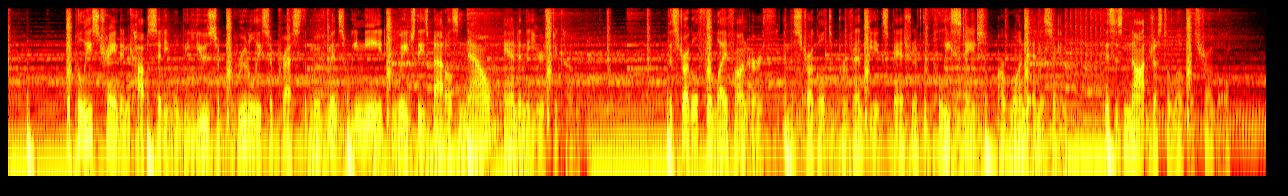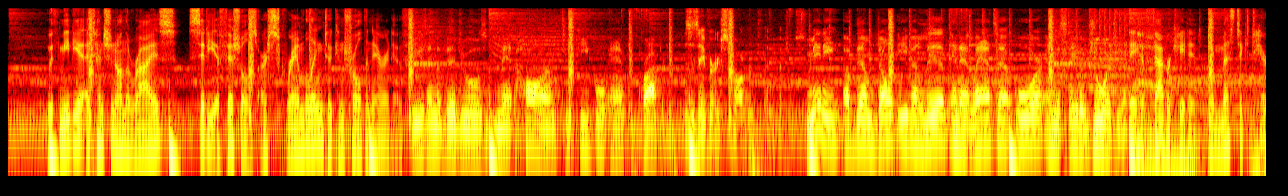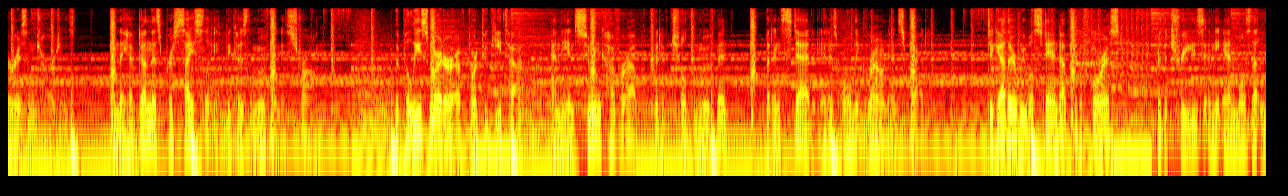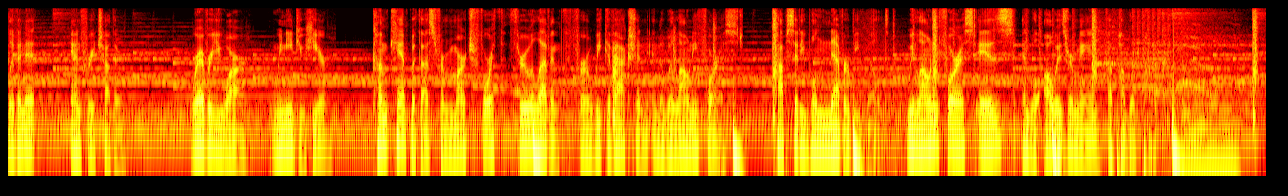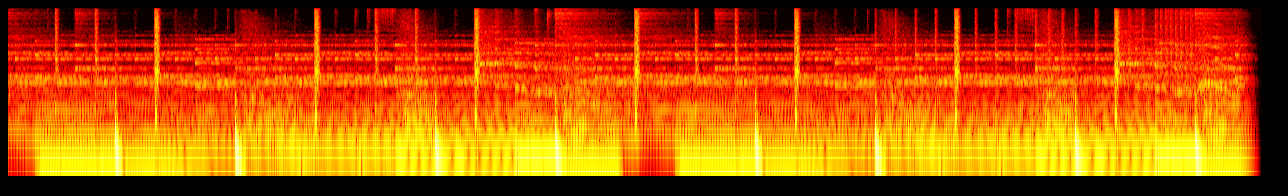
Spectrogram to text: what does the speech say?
The police trained in Cop City will be used to brutally suppress the movements we need to wage these battles now and in the years to come. The struggle for life on Earth and the struggle to prevent the expansion of the police state are one and the same. This is not just a local struggle. With media attention on the rise, city officials are scrambling to control the narrative. These individuals meant harm to people and to property. This is a very small group of individuals. Many of them don't even live in Atlanta or in the state of Georgia. They have fabricated domestic terrorism charges, and they have done this precisely because the movement is strong. The police murder of Tortuguita and the ensuing cover up could have chilled the movement, but instead it has only grown and spread. Together, we will stand up for the forest, for the trees and the animals that live in it, and for each other. Wherever you are, we need you here. Come camp with us from March 4th through 11th for a week of action in the Weelaunee Forest. Cop City will never be built. Weelaunee Forest is and will always remain a public park.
